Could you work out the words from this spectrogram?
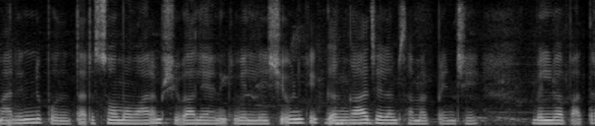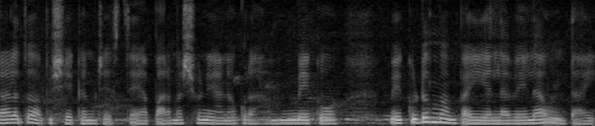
మరిన్ని పొందుతారు. సోమవారం శివాలయానికి వెళ్ళి శివునికి గంగాజలం సమర్పించి బిల్వ పత్రాలతో అభిషేకం చేస్తే ఆ పరమశివుని అనుగ్రహం మీకు మీ కుటుంబంపై ఎల్లవేళ ఉంటాయి.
